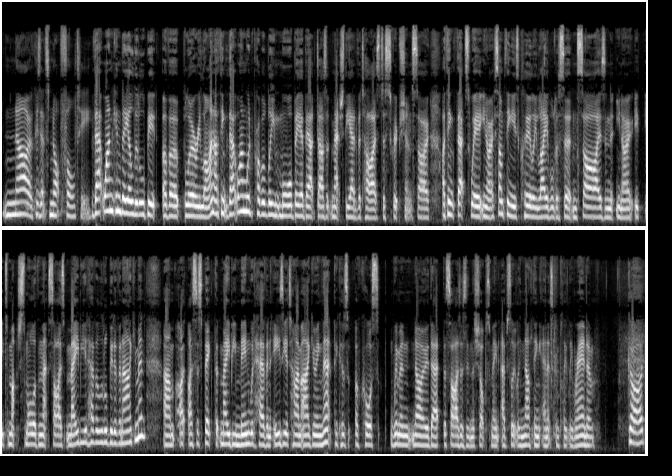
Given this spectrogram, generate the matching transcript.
No, because that's not faulty. That one can be a little bit of a blurry line. I think that one would probably more be about does it match the advertised description. So I think that's where, you know, if something is clearly labelled a certain size and, you know, it, it's much smaller than that size, maybe you'd have a little bit of an argument. Um, I, I suspect that maybe men would have an easier time arguing that because, of course, women know that the sizes in the shops mean absolutely nothing and it's completely random. God,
